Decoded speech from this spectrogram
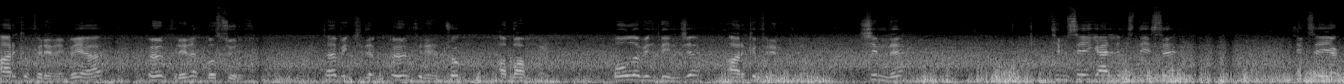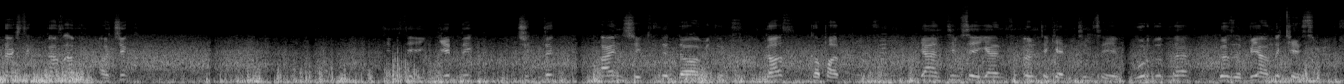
arka frene veya ön frene basıyoruz. Tabii ki de ön freni çok abanmayın. Olabildiğince arka freni kullanın. Şimdi timseye geldiğimizde ise timseye yaklaştık gaz açık timseye girdik çıktık aynı şekilde devam ediyoruz. Gaz kapatmıyoruz. Yani timseye geldiğimizde ön teker timseye vurduğunda gazı bir anda kesmiyoruz.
